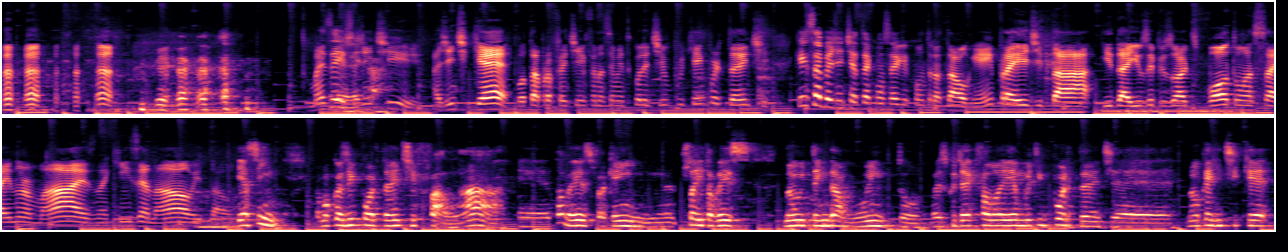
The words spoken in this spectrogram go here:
Mas é isso, é, a gente, a gente quer botar pra frente aí financiamento coletivo porque é importante. Quem sabe a gente até consegue contratar alguém para editar e daí os episódios voltam a sair normais, né? Quinzenal e tal. E assim, é uma coisa importante falar, é, talvez para quem, isso aí talvez não entenda muito, mas o que o Jack falou aí é muito importante. É, não que a gente quer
